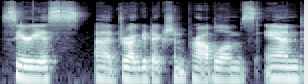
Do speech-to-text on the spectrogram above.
serious uh, drug addiction problems, and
